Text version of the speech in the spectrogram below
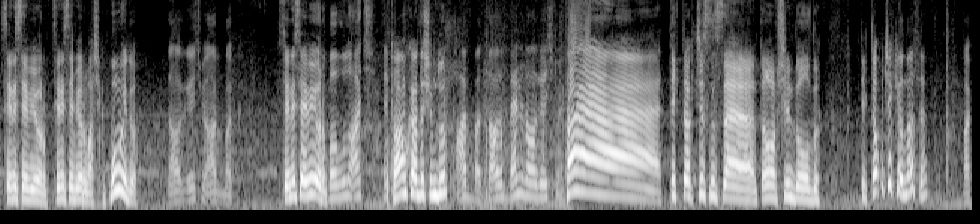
Seni seviyorum. Seni seviyorum aşkım. Bu muydu? Dalga geçme abi bak. Seni seviyorum. Bavulu aç. Hep Tamam kardeşim dur. Abi bak dalga benle dalga geçme. Ha, TikTokçusun sen. Tamam şimdi oldu. TikTok mu çekiyorsun lan sen? Bak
